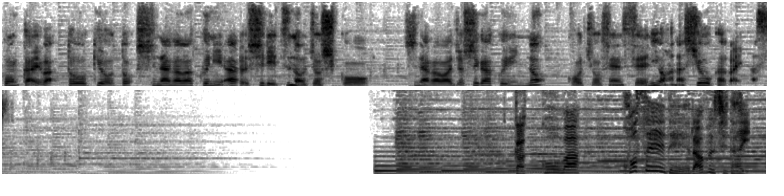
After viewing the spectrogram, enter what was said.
今回は東京都品川区にある私立の女子校品川女子学院の校長先生にお話を伺います。学校は個性で選ぶ時代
